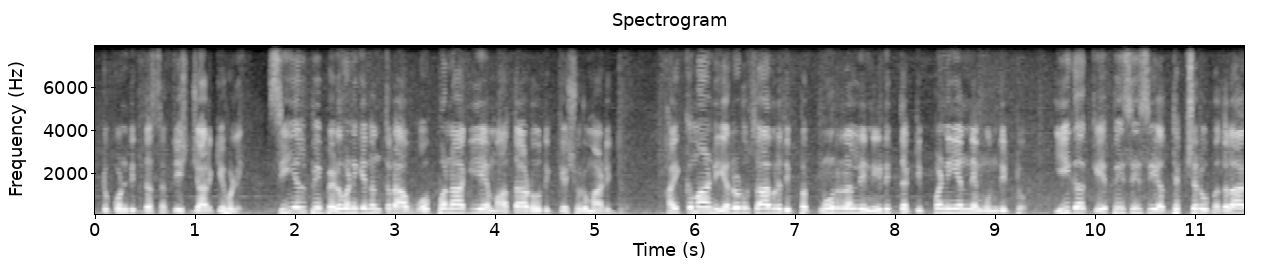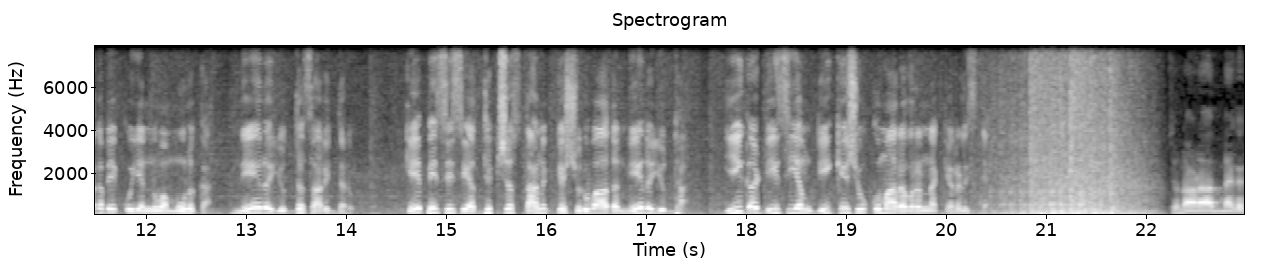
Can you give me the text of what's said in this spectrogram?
ಇಟ್ಟುಕೊಂಡಿದ್ದ ಸತೀಶ್ ಜಾರಕಿಹೊಳಿ ಸಿಎಲ್ಪಿ ಬೆಳವಣಿಗೆ ನಂತರ ಓಪನ್ ಆಗಿಯೇ ಮಾತಾಡೋದಕ್ಕೆ ಶುರು ಮಾಡಿದ್ರು. ಹೈಕಮಾಂಡ್ ಎರಡು ಸಾವಿರದ ಇಪ್ಪತ್ಮೂರರಲ್ಲಿ ನೀಡಿದ್ದ ಟಿಪ್ಪಣಿಯನ್ನೇ ಮುಂದಿಟ್ಟು ಈಗ ಕೆಪಿಸಿಸಿ ಅಧ್ಯಕ್ಷರು ಬದಲಾಗಬೇಕು ಎನ್ನುವ ಮೂಲಕ ನೇರ ಯುದ್ಧ ಸಾರಿದ್ದರು. ಕೆಪಿಸಿಸಿ ಅಧ್ಯಕ್ಷ ಸ್ಥಾನಕ್ಕೆ ಶುರುವಾದ ನೇರ ಯುದ್ಧ. ಈಗ ಡಿಸಿಎಂ ಡಿಕೆ ಶಿವಕುಮಾರ್ ಅವರನ್ನ ಕೆರಳಿಸಿದೆ. ಚುನಾವಣೆ ಆದ್ಮ್ಯಾಗ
